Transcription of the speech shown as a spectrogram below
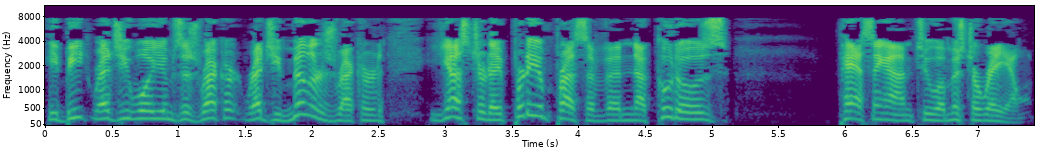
He beat Reggie Williams' record, Reggie Miller's record yesterday. Pretty impressive. And uh, kudos passing on to uh, Mr. Ray Allen.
